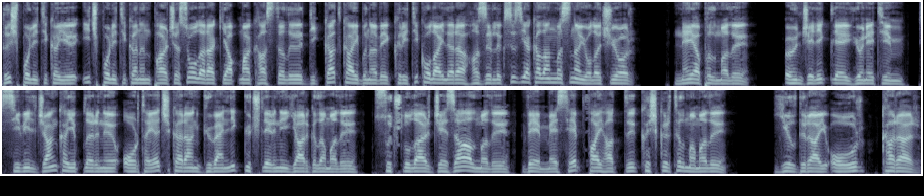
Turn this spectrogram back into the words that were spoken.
dış politikayı iç politikanın parçası olarak yapmak hastalığı dikkat kaybına ve kritik olaylara hazırlıksız yakalanmasına yol açıyor. Ne yapılmalı? Öncelikle yönetim, sivil can kayıplarını ortaya çıkaran güvenlik güçlerini yargılamalı, suçlular ceza almalı ve mezhep fay hattı kışkırtılmamalı. Yıldıray Oğur, Karar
